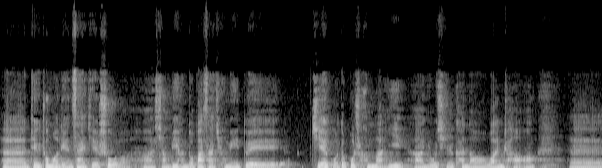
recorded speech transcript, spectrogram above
呃，这个周末联赛结束了啊，想必很多巴萨球迷对结果都不是很满意啊，尤其是看到晚场，呃，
